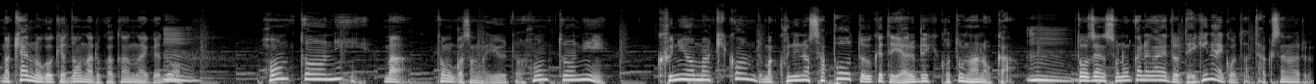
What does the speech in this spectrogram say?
まあ、キャンの動きはどうなるか分かんないけど、本当にまあとも子さんが言うと本当に国を巻き込んで、まあ、国のサポートを受けてやるべきことなのか、うん。当然そのお金がないとできないことはたくさんある。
